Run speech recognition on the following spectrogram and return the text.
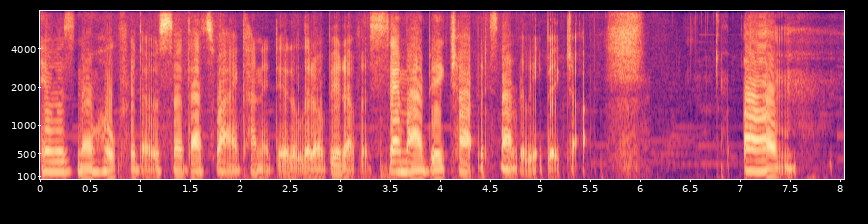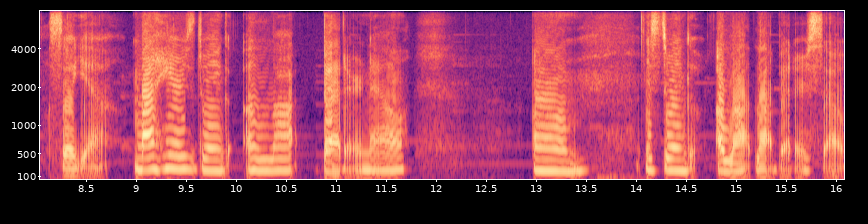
it was no hope for those. So, that's why I kind of did a little bit of a semi big chop, but it's not really a big chop. Um, so yeah, my hair is doing a lot better now. Um, it's doing a lot, lot better. So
